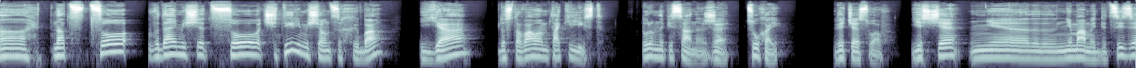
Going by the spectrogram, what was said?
E, Na co, wydaje mi się, co 4 miesiące chyba ja dostawałem taki list, w którym napisane, że słuchaj, Wieczesław, jeszcze nie, nie mamy decyzji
